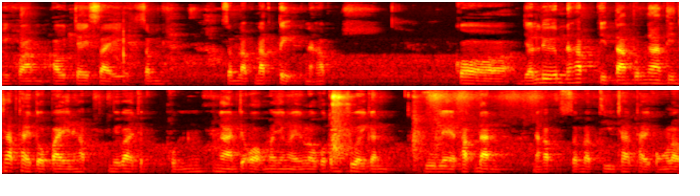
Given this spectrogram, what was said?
มีความเอาใจใส่สำสำหรับนักเตะนะครับ ก็อย่าลืมนะครับ ติดตามผลงานทีมชาติไทยต่อไปนะครับ ไม่ว่าจะผลงานจะออกมายังไงเราก็ต้องช่วยกันดูแลพักดันนะครับสำหรับทีมชาติไทยของเรา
